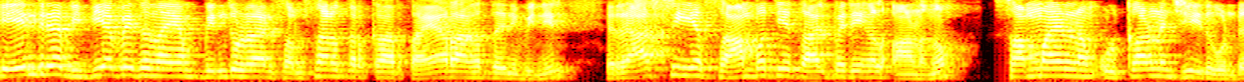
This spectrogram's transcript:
കേന്ദ്ര വിദ്യാഭ്യാസ നയം പിന്തുടരാൻ സംസ്ഥാന സർക്കാർ തയ്യാറാകാത്തതിന് പിന്നിൽ രാഷ്ട്രീയ സാമ്പത്തിക താൽപര്യങ്ങൾ ആണെന്നും സമ്മേളനം ഉദ്ഘാടനം ചെയ്തുകൊണ്ട്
